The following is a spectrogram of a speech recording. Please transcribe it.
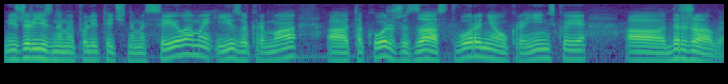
між різними політичними силами, і, зокрема, також за створення української держави.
